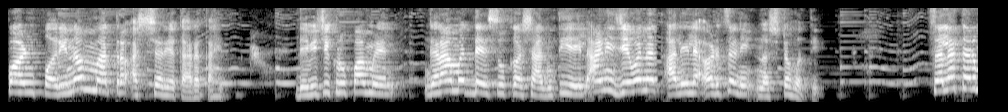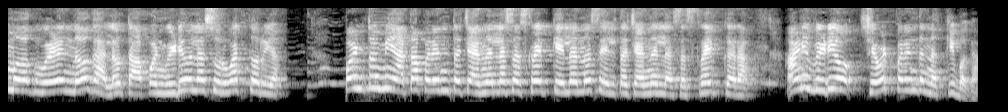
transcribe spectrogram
पण परिणाम मात्र आश्चर्यकारक आहेत. देवीची कृपा मिळेल घरामध्ये सुख शांती येईल आणि जीवनात आलेल्या अडचणी नष्ट होतील. चला तर मग वेळ न घालवता आपण व्हिडिओला सुरुवात करूया. पण तुम्ही आतापर्यंत चॅनलला सबस्क्राईब केलं नसेल तर चॅनलला सबस्क्राईब करा आणि व्हिडिओ शेवटपर्यंत नक्की बघा.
